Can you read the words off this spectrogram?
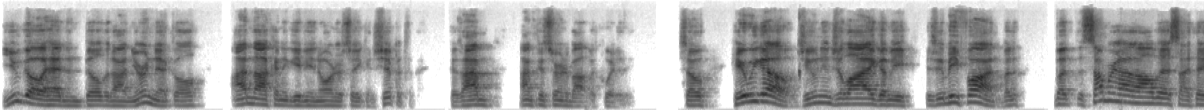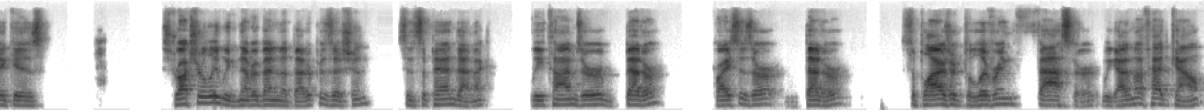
"You go ahead and build it on your nickel. I'm not going to give you an order so you can ship it to me because I'm I'm concerned about liquidity." So here we go. June and July gonna be is gonna be fun. But but the summary on all this, I think, is structurally we've never been in a better position since the pandemic. Lead times are better, prices are better, suppliers are delivering faster. We got enough headcount,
